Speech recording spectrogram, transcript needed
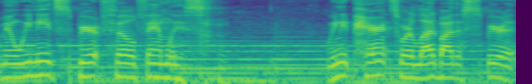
Man, we need spirit filled families. We need parents who are led by the Spirit.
